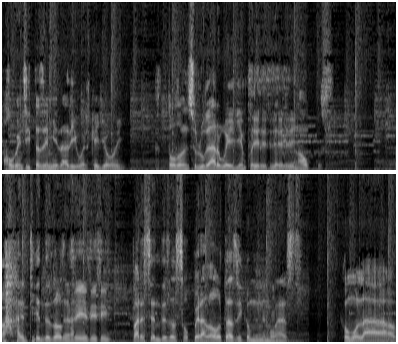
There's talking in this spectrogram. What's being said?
jovencitas de mi edad, igual que yo, y todo en su lugar, güey. Bien, pues, Sí, sí, sí, sí. no, pues. Ah, ¿Entiendes, no? O sea, Sí, sí, sí. parecen de esas operadotas, así como unas. Como la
